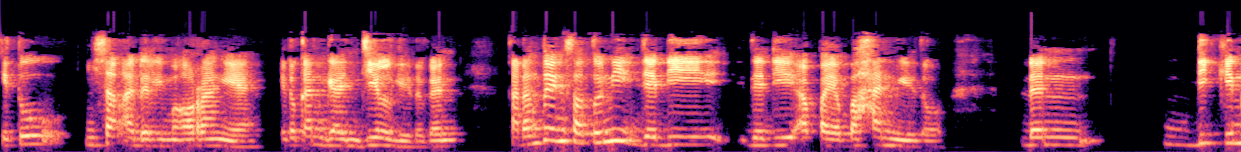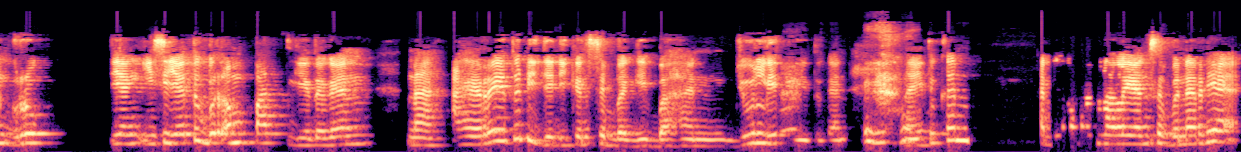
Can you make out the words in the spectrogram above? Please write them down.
itu misal ada lima orang ya, itu kan ganjil gitu kan. Kadang tuh yang satu nih jadi jadi apa ya bahan gitu dan bikin grup yang isinya tuh berempat gitu kan. Nah, akhirnya itu dijadikan sebagai bahan julid gitu kan. Nah, itu kan ada hal yang sebenarnya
